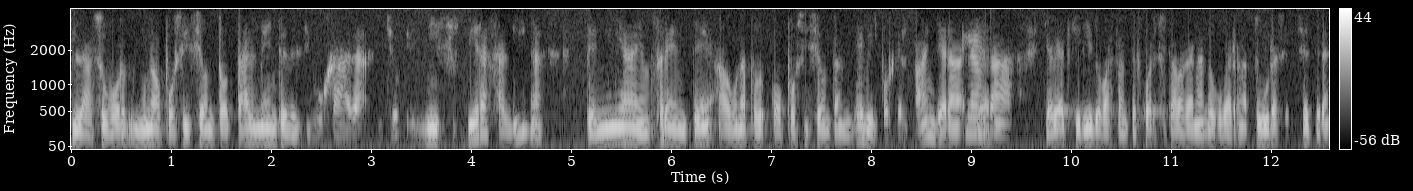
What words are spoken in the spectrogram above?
la una oposición totalmente desdibujada. Yo, ni siquiera Salinas tenía enfrente a una oposición tan débil, porque el PAN ya era, ya era que había adquirido bastante fuerza, estaba ganando gubernaturas, etcétera.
